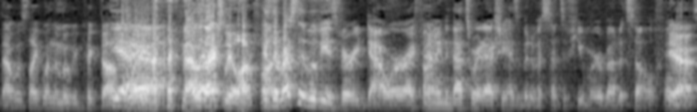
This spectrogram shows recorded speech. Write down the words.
that was like when the movie picked up. Yeah, yeah. that was actually a lot of fun. Because the rest of the movie is very dour, I find, Yeah. and that's where it actually has a bit of a sense of humor about itself. Yeah,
